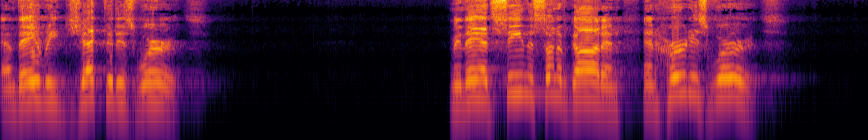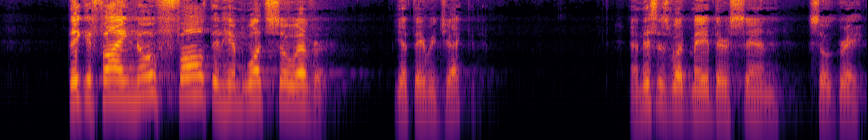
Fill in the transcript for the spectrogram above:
and they rejected his words. I mean, they had seen the Son of God and, and heard his words. They could find no fault in him whatsoever, yet they rejected him. And this is what made their sin so great.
